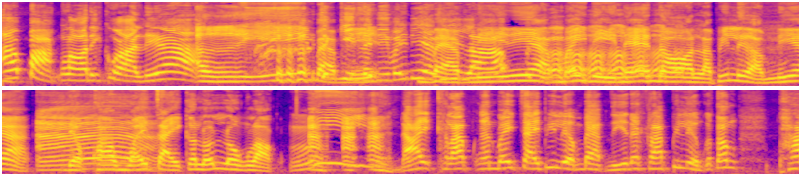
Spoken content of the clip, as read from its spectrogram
อาปากรอดีกว่าเนี่ย เอ้ยแบบจะกินเลยดีไหมเนี่ยแบบพี่รับนี้เนี่ยไม่ดีแน่แนนอนล่ะพี่เหลือมเนี่ย ดี๋ยวความไว้ใจก็ลดลงหรอกอะอะอะได้ครับงั้นไว้ใจพี่เหลือมแบบนี้นะครับ พี่เหลือมก็ต้องพา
